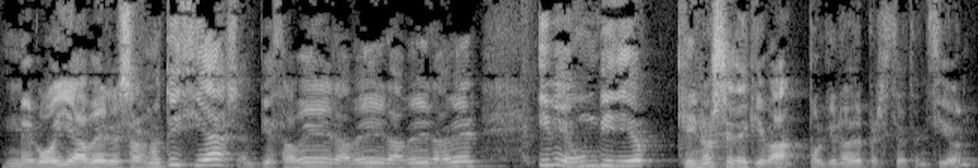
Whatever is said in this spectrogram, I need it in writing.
me voy a ver esas noticias, empiezo a ver, a ver, a ver, a ver, y veo un vídeo que no sé de qué va, porque no le presté atención,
